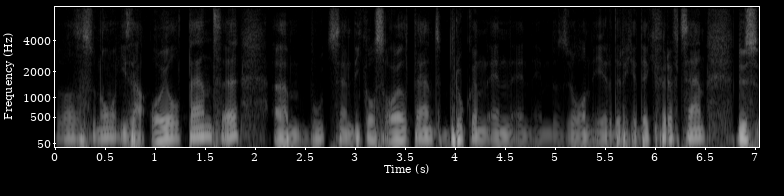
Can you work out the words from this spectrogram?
zoals ze noemen? Is dat oil tint? Um, boots zijn dikwijls oil tint, broeken en, en hemden zullen eerder gedekverfd zijn. Dus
